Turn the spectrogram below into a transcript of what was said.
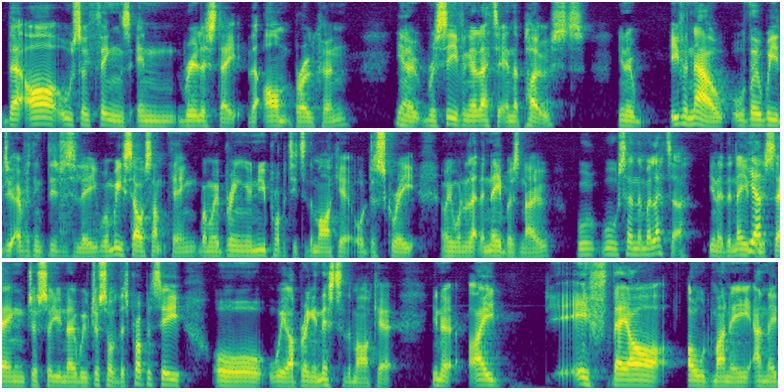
there are also things in real estate that aren't broken. Yeah. You know, receiving a letter in the post, you know, even now, although we do everything digitally, when we sell something, when we're bringing a new property to the market or discreet and we want to let the neighbors know, we'll, we'll send them a letter, you know, the neighbors saying, just so you know, we've just sold this property or we are bringing this to the market. You know, I, if they are old money and they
